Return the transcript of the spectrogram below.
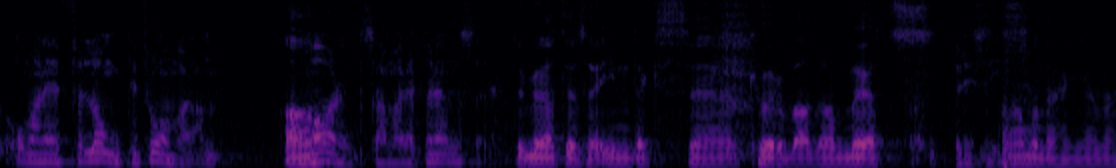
om man är för långt ifrån varandra. Ja. har du inte samma referenser. Du menar att det är så här indexkurva där de möts? Precis. Ja men det hänger jag med.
